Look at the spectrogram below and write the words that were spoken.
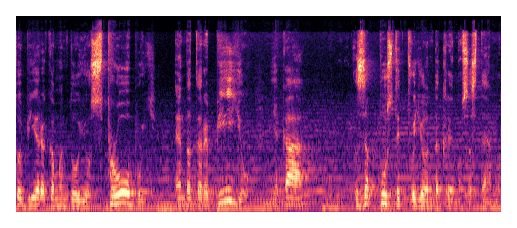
тобі рекомендую спробуй ендотерапію, яка запустить твою ендокринну систему.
